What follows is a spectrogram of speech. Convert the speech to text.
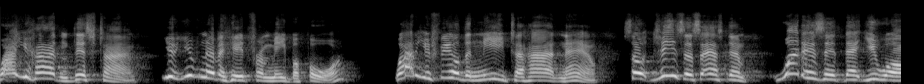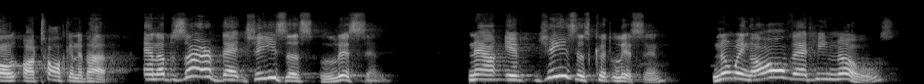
Why are you hiding this time? You, you've never hid from me before. Why do you feel the need to hide now? So Jesus asked them, What is it that you all are talking about? And observe that Jesus listened. Now, if Jesus could listen, knowing all that he knows,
